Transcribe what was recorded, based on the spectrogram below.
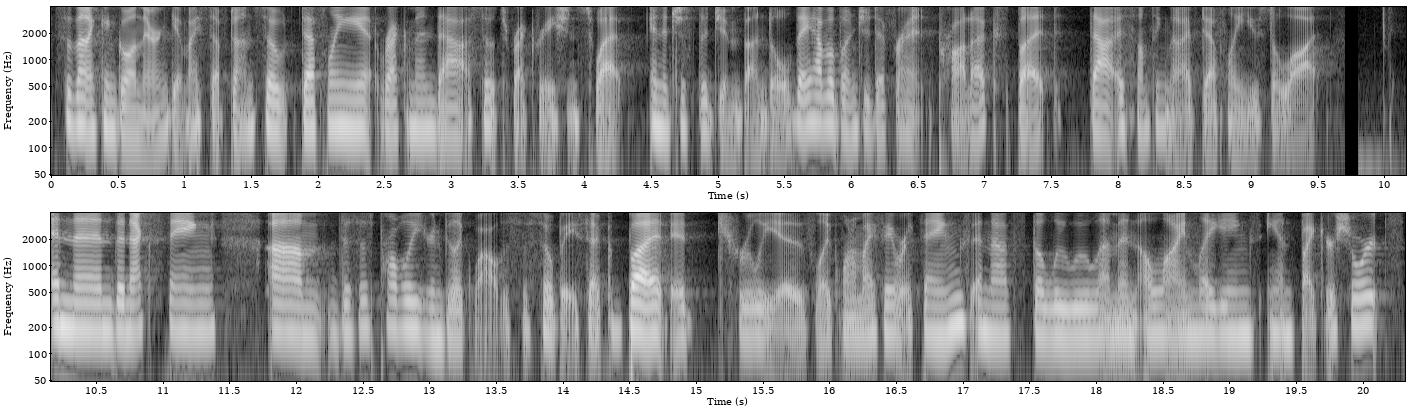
so then I can go in there and get my stuff done. So definitely recommend that. So it's Recreation Sweat and it's just the gym bundle. They have a bunch of different products, but that is something that I've definitely used a lot. And then the next thing, um, this is probably you're gonna be like, wow, this is so basic, but it truly is like one of my favorite things, and that's the Lululemon Align leggings and biker shorts.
